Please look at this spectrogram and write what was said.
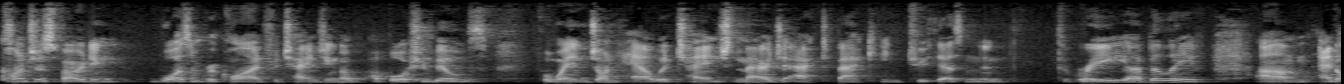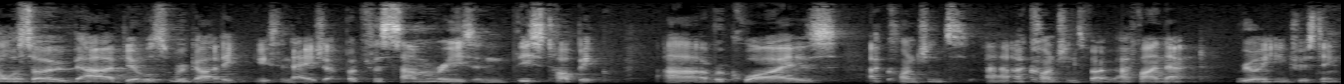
conscious voting wasn't required for changing abortion bills, for when John Howard changed the Marriage Act back in 2003, I believe, um, and also uh, bills regarding euthanasia. But for some reason, this topic uh, requires a conscience uh, a conscience vote. I find that really interesting.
